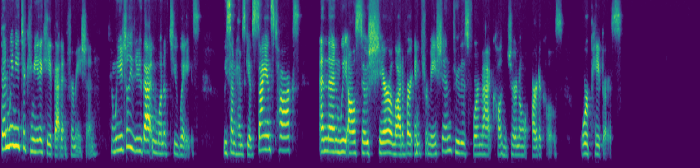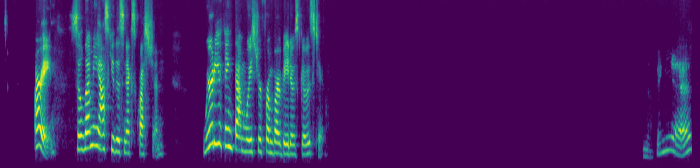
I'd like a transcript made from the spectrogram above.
then we need to communicate that information. And we usually do that in one of two ways. We sometimes give science talks, and then we also share a lot of our information through this format called journal articles or papers. All right, so let me ask you this next question. Where do you think that moisture from Barbados goes to? Nothing yet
